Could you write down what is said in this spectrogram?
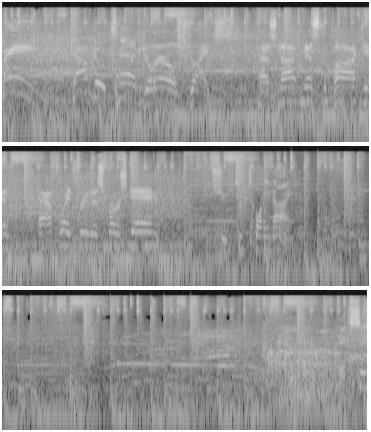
Bang! Down go 10. Guerrero strikes. Has not missed the pocket halfway through this first game. Shoot 229. Nixon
